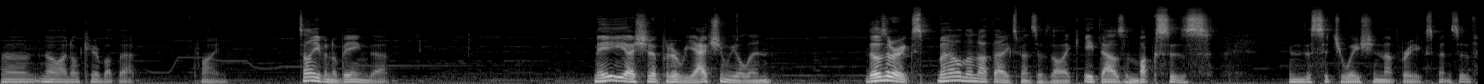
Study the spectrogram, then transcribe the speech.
Uh, no, I don't care about that. Fine. It's not even obeying that. Maybe I should have put a reaction wheel in. Those are exp well, they're not that expensive. They're like 8,000 bucks is in this situation, not very expensive.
